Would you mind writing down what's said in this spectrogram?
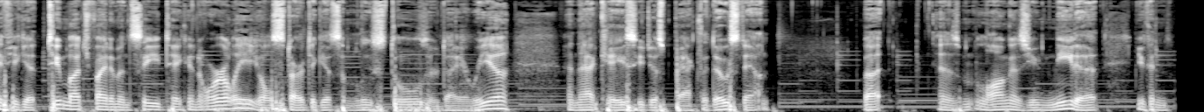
If you get too much vitamin C taken orally, you'll start to get some loose stools or diarrhea. In that case, you just back the dose down. But as long as you need it, you can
